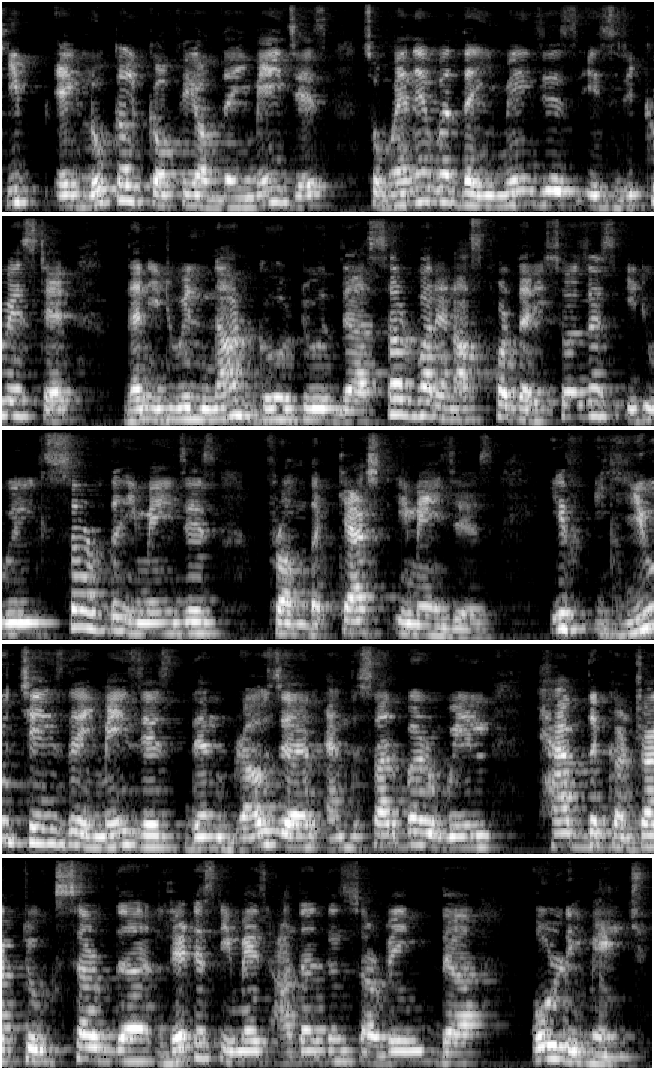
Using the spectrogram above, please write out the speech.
keep a local copy of the images. So whenever the images is requested, then it will not go to the server and ask for the resources. It will serve the images from the cached images. If you change the images, then browser and the server will have the contract to serve the latest image other than serving the old image.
